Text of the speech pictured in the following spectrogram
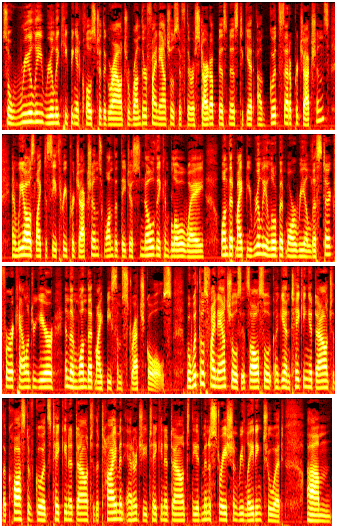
So, really, really keeping it close to the ground to run their financials if they're a startup business to get a good set of projections. And we always like to see three projections one that they just know they can blow away, one that might be really a little bit more realistic for a calendar year, and then one that might be some stretch goals. But with those financials, it's also, again, taking it down to the cost of goods, taking it down to the time and energy, taking it down to the administration relating to it. Um,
